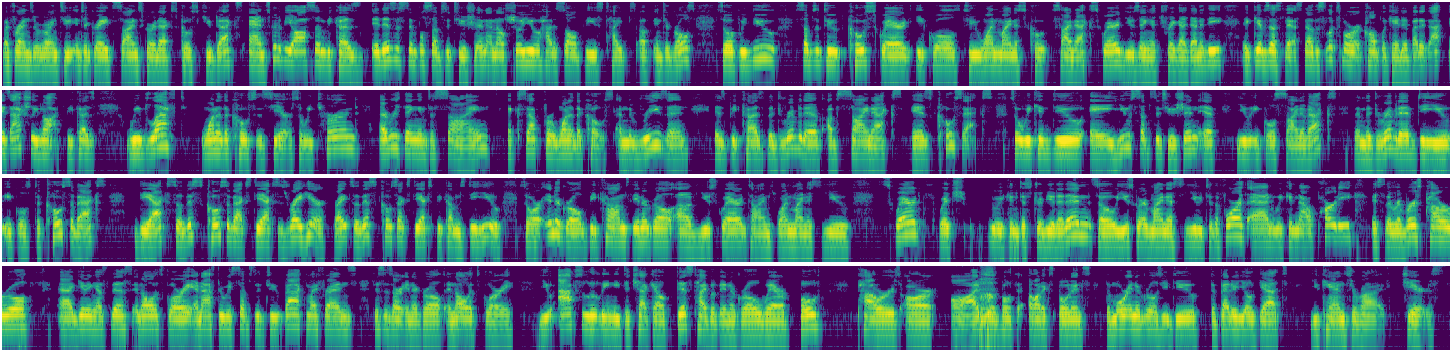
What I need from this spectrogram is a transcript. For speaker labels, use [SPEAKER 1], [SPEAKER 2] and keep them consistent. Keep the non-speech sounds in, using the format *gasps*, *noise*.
[SPEAKER 1] My friends, we're going to integrate sine squared x cos cubed x, and it's going to be awesome because it is a simple substitution, and I'll show you how to solve these types of integrals. So if we do substitute cos squared equals to 1 minus cosine x squared using a trig identity, it gives us this. Now this looks more complicated, but it, it's actually not because we've left one of the coses here. So we turned everything into sine except for one of the cos. And the reason is because the derivative of sine x is cos x. So we can do a u substitution. If u equals sine of x, then the derivative du equals to cos of x dx. So this cos of x dx is right here, right? So this cos x dx becomes du. So our integral becomes the integral of u squared times 1 minus u squared, which we can distribute it in. So u squared minus u to the fourth, and we can now party. It's the reverse power rule, uh, giving us this in all its glory. And after we substitute back, my friends, this is our integral in all its glory. You absolutely need to check out this type of integral where both powers are odd, where *gasps* both odd exponents. The more integrals you do, the better you'll get. You can survive. Cheers.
